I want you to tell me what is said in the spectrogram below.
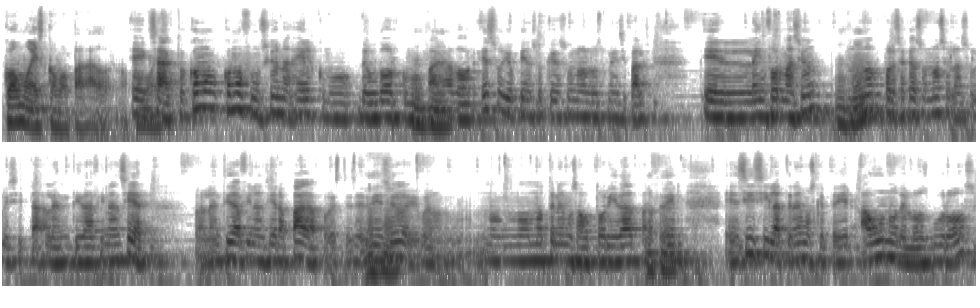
cómo es como pagador, ¿no? Exacto, cómo, cómo funciona él como deudor, como pagador. Eso yo pienso que es uno de los principales. la información, ¿no? por ese caso, no se la solicita a la entidad financiera. la entidad financiera paga por este servicio y bueno, no, no, no tenemos autoridad para pedir. En sí sí la tenemos que pedir a uno de los buros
